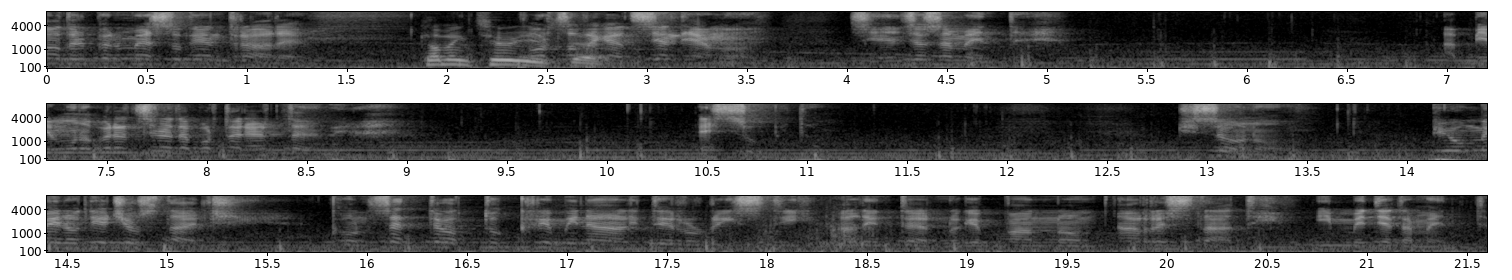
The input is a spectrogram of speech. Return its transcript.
dato il permesso di entrare. Forza ragazzi, andiamo. Silenziosamente. Abbiamo un'operazione da portare al termine. E subito. Ci sono più o meno 10 ostaggi con 7-8 criminali terroristi all'interno che vanno arrestati immediatamente.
